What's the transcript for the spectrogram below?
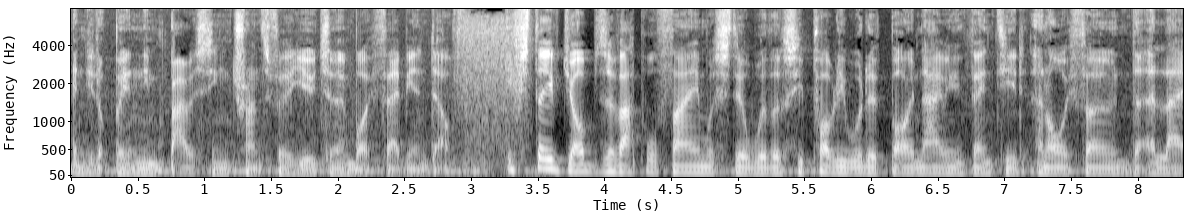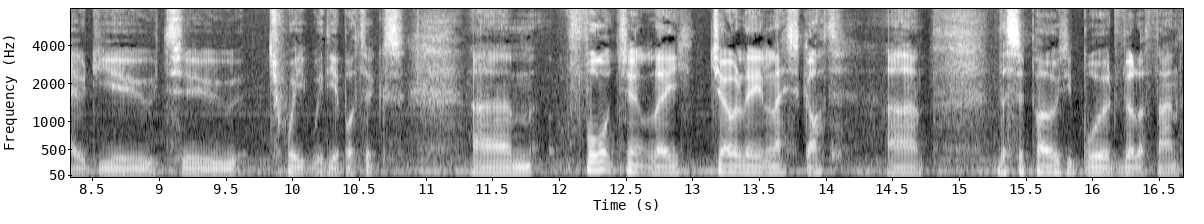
ended up being an embarrassing transfer U-turn by Fabian Delph. If Steve Jobs of Apple fame was still with us, he probably would have by now invented an iPhone that allowed you to tweet with your buttocks. Um, fortunately, Joleon Lescott, um, the supposed boyhood Villa fan,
